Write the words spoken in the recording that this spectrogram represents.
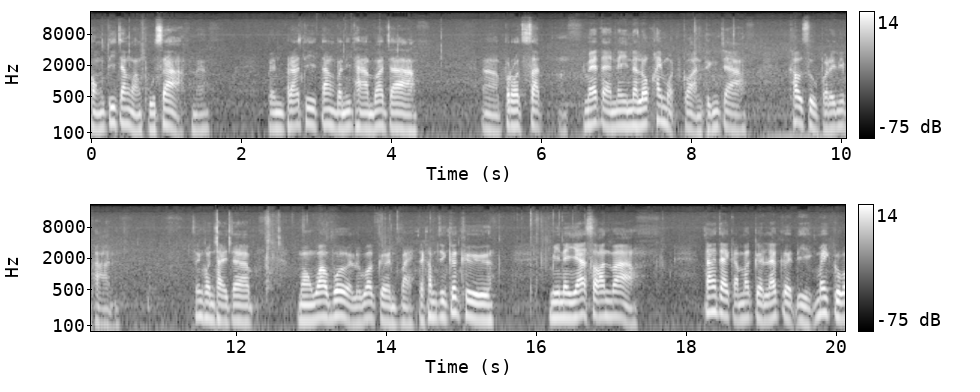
ของที่จ้างหวังภูซ่านะ เป็นพระที่ตั้งปณิธานว่าจะโปรดสัตว์ แม้แต่ในนรกให้หมดก่อนถึงจะเข้าสู่ปรินิพพาน ซึ่งคนไทยจะมองว่าเวอร์หรือว่าเกินไป แต่คำจริงก็คือมีนัยยะซ้อนว่า ตั้งใจกลับมาเกิดแล้วเกิดอีก ไม่กลัว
